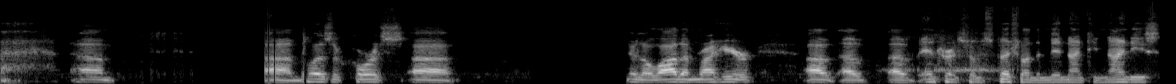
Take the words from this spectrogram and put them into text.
um, um, this was, of course, uh, there's a lot of them right here of, of, of entrance from special in the mid 1990s.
